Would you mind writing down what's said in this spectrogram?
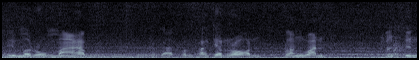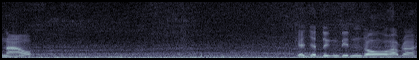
หรือมาร่มมาครับ อากาศค่อนข้างจะร้อนกลางวันกลางคืนหนาว แกจะดึงดินรอครับนะ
